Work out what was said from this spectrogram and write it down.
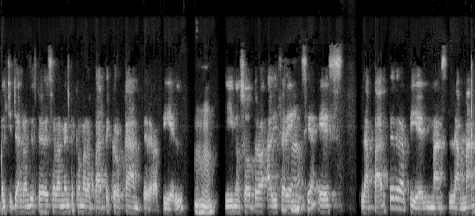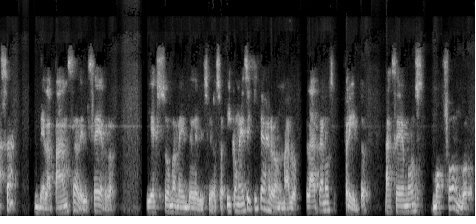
El chicharrón de ustedes solamente es como la parte crocante de la piel y nosotros, a diferencia, es la parte de la piel más la masa de la panza del cerdo. Y es sumamente delicioso. Y con ese chicharrón más los plátanos fritos, hacemos mofongo,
